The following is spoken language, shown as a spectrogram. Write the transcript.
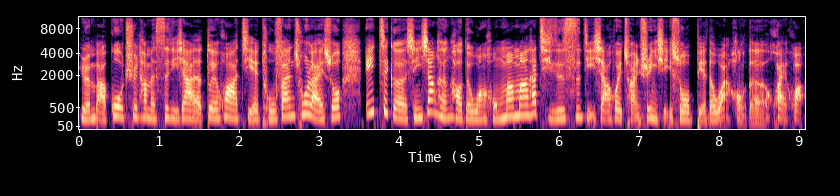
有人把过去他们私底下的对话截图翻出来说：“诶，这个形象很好的网红妈妈，她其实私底下会传讯息说别的网红的坏话，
